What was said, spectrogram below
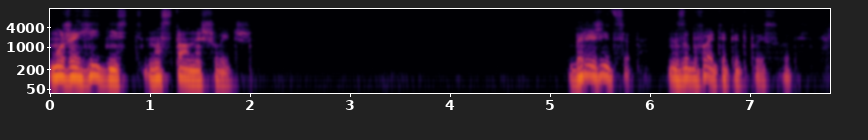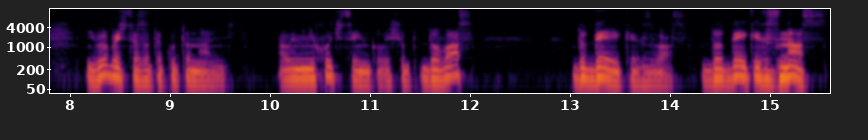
може, гідність настане швидше. Бережіть себе, не забувайте підписуватись. І вибачте за таку тональність. Але мені хочеться інколи, щоб до вас, до деяких з вас, до деяких з нас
